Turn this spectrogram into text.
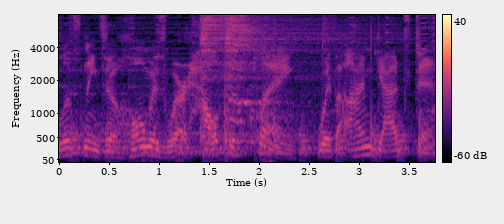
Listening to Home is Where House is Playing with I'm Gadsden.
